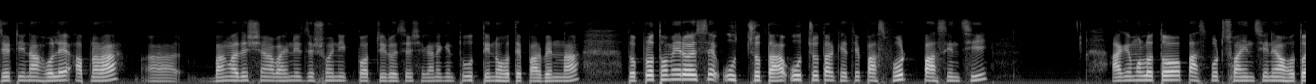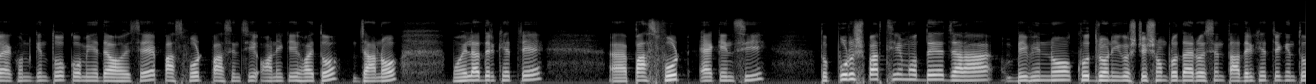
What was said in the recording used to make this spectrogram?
যেটি না হলে আপনারা বাংলাদেশ সেনাবাহিনীর যে সৈনিক পদটি রয়েছে, সেখানে কিন্তু উত্তীর্ণ হতে পারবেন না। তো প্রথমে রয়েছে উচ্চতা। উচ্চতার ক্ষেত্রে পাঁচ ফুট পাঁচ ইঞ্চি। আগে মূলত ফুট ছয় ইঞ্চি নেওয়া হতো, এখন কিন্তু কমিয়ে দেওয়া হয়েছে। ফুট পাঁচ ইঞ্চি অনেকেই হয়তো জানো। মহিলাদের ক্ষেত্রে পাঁচ ফুট এক ইঞ্চি। তো পুরুষ প্রার্থীর মধ্যে যারা বিভিন্ন ক্ষুদ্র নিগোষ্ঠী সম্প্রদায় রয়েছেন, তাদের ক্ষেত্রে কিন্তু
